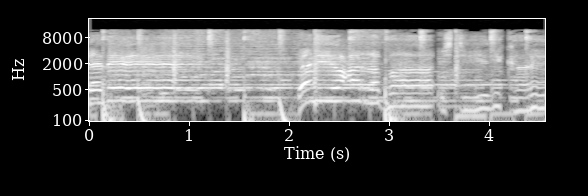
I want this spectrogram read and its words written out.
dadee daniyo carabaa isdiidi kare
